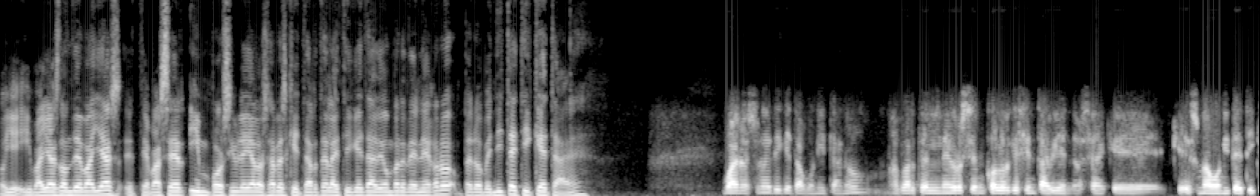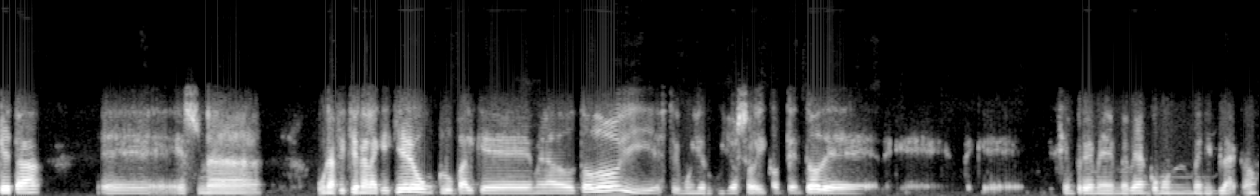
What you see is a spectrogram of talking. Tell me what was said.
Oye, y vayas donde vayas, eh, te va a ser imposible, ya lo sabes, quitarte la etiqueta de hombre de negro, pero bendita etiqueta, ¿eh? Bueno, es una etiqueta bonita, ¿no? Aparte el negro es un color que sienta bien, o sea que, que es una bonita etiqueta, eh, es una una afición a la que quiero, un club al que me ha dado todo y estoy muy orgulloso y contento de, que, siempre me, vean como un Men in Black. ¿no?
